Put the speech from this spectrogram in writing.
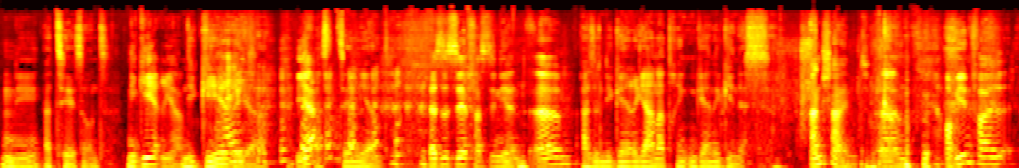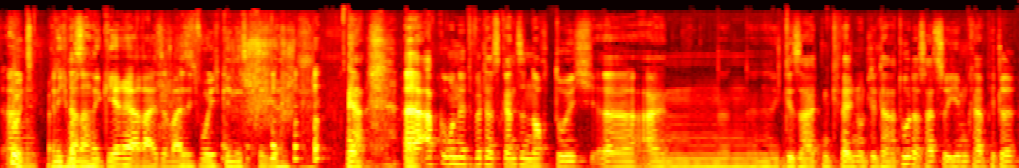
Nee. Erzähl's uns. Nigeria. Nigeria. ja, Faszinierend. das ist sehr faszinierend. Ähm, Also Nigerianer trinken gerne Guinness. anscheinend. ähm, auf jeden Fall. Gut, ähm, wenn ich mal nach Nigeria reise, weiß ich, wo ich Guinness kriege. Ja, äh, abgerundet wird das Ganze noch durch äh, einen Seiten Quellen und Literatur. Das heißt, zu jedem Kapitel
